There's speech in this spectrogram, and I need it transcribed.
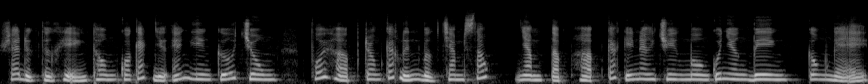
sẽ được thực hiện thông qua các dự án nghiên cứu chung, phối hợp trong các lĩnh vực chăm sóc nhằm tập hợp các kỹ năng chuyên môn của nhân viên, công nghệ,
